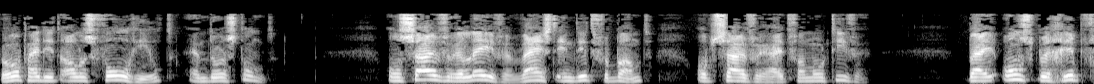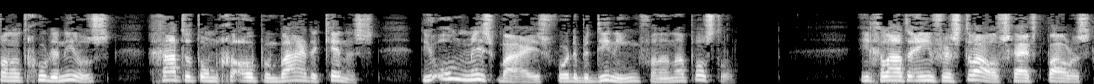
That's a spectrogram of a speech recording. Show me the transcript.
waarop hij dit alles volhield en doorstond. Ons zuivere leven wijst in dit verband op zuiverheid van motieven. Bij ons begrip van het goede nieuws gaat het om geopenbaarde kennis, die onmisbaar is voor de bediening van een apostel. In Gelaten 1 vers 12 schrijft Paulus,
